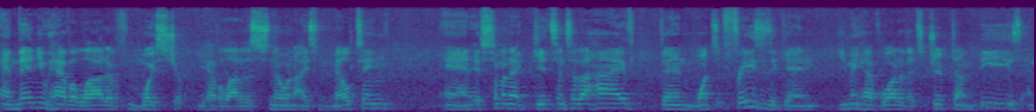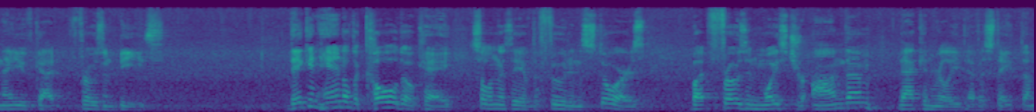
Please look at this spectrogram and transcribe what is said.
and then you have a lot of moisture. You have a lot of the snow and ice melting, and if some of that gets into the hive, then once it freezes again, you may have water that's dripped on bees, and now you've got frozen bees. They can handle the cold okay, so long as they have the food in the stores, but frozen moisture on them, that can really devastate them.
